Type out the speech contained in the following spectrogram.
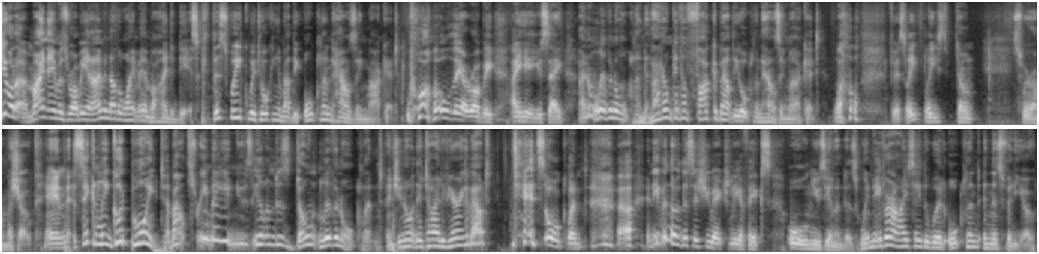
Kia ora, my name is Robbie and I'm another white man behind a desk. This week we're talking about the Auckland housing market. Whoa there, Robbie, I hear you say. I don't live in Auckland and I don't give a fuck about the Auckland housing market. Well, firstly, please don't swear on my show. And secondly, good point. About 3 million New Zealanders don't live in Auckland. And you know what they're tired of hearing about? It's Auckland. Uh, and even though this issue actually affects all New Zealanders, whenever I say the word Auckland in this video,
